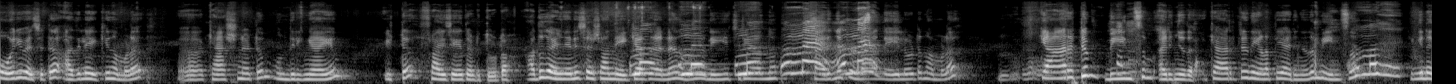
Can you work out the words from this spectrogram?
കോരി വെച്ചിട്ട് അതിലേക്ക് നമ്മൾ കാഷ്നട്ടും മുന്തിരിങ്ങായും ഇട്ട് ഫ്രൈ ചെയ്തെടുത്തു കേട്ടോ. അത് കഴിഞ്ഞതിന് ശേഷം ആ നെയ്ക്കകത്ത് തന്നെ നമ്മൾ നെയ്യ് ഒന്ന് അരിഞ്ഞിട്ടുണ്ട്. ആ നെയ്യിലോട്ട് നമ്മൾ ക്യാരറ്റും ബീൻസും അരിഞ്ഞത്. ക്യാരറ്റ് നീളത്തി അരിഞ്ഞതും ബീൻസും ഇങ്ങനെ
